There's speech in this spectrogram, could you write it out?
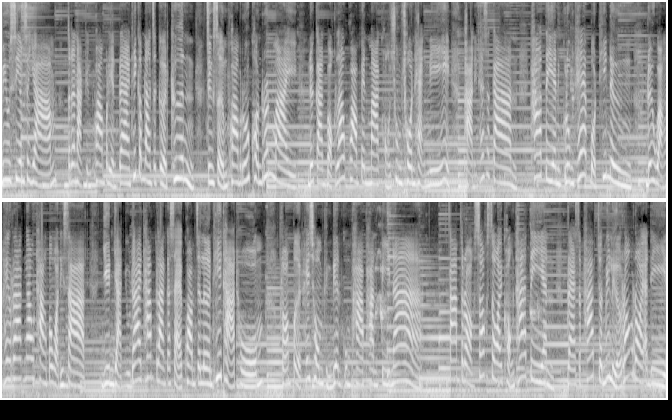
มิวเซียมสยาม ตระหนักถึงความเปลี่ยนแปลงที่กำลังจะเกิดขึ้น จึงเสริมความรู้คนรุ่นใหม่โดยการบอกเล่าความเป็นมาของชุมชนแห่งนี้ ผ่านนิทรรศการ ท่าเตียนกรุงเทพบทที่หนึ่งโดยหวังให้รากเหง้าทางประวัติศาสตร์ ยืนหยัดอยู่ได้ท่ามกลางกระแสความเจริญที่ถาโถม พร้อมเปิดให้ชมถึงเดือนกุมภาพันธ์ปีหน้า ตามตรอกซอกซอยของท่าเตียน แปลสภาพจนไม่เหลือร่องรอยอดีต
